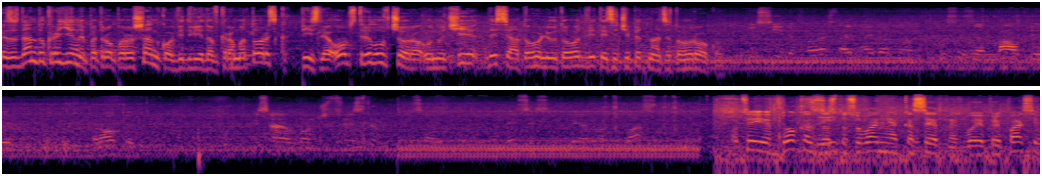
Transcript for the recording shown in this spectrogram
Президент України Петро Порошенко відвідав Краматорськ після обстрілу вчора уночі 10 лютого 2015 року. Оце є доказ застосування касетних боєприпасів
